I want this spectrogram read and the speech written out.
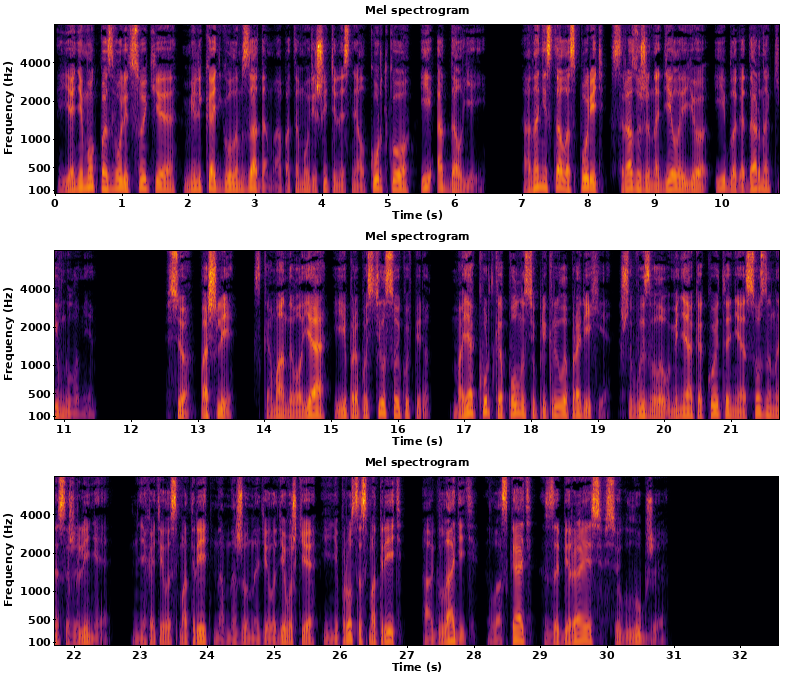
Я не мог позволить Сойке мелькать голым задом, а потому решительно снял куртку и отдал ей. Она не стала спорить, сразу же надела ее и благодарно кивнула мне. «Все, пошли», — скомандовал я и пропустил Сойку вперед. Моя куртка полностью прикрыла прорехи, что вызвало у меня какое-то неосознанное сожаление. Мне хотелось смотреть на обнаженное тело девушки, и не просто смотреть, а гладить, ласкать, забираясь все глубже.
